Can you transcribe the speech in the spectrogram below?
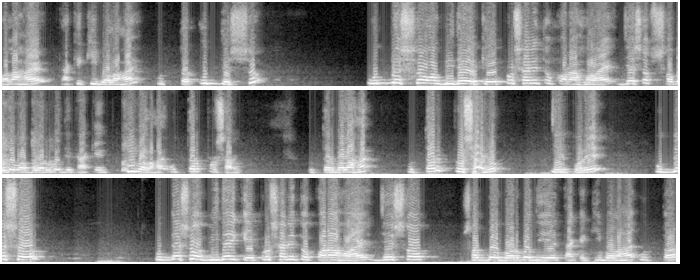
বলা হয়, তাকে কি বলা হয়? উত্তর, উদ্দেশ্য। উদ্দেশ্য ও বিধেয়কে প্রসারিত করা হয়, যেসব শব্দ বা বর্গ দিয়ে তাকে কি বলা হয়? উত্তর প্রসারক। উত্তর বলা হয় উত্তর প্রসারক। এরপরে উদ্দেশ্য উদ্দেশ্য ও বিধেয়কে প্রসারিত করা হয়, যেসব শব্দ বর্গ দিয়ে তাকে কি বলা হয়? উত্তর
